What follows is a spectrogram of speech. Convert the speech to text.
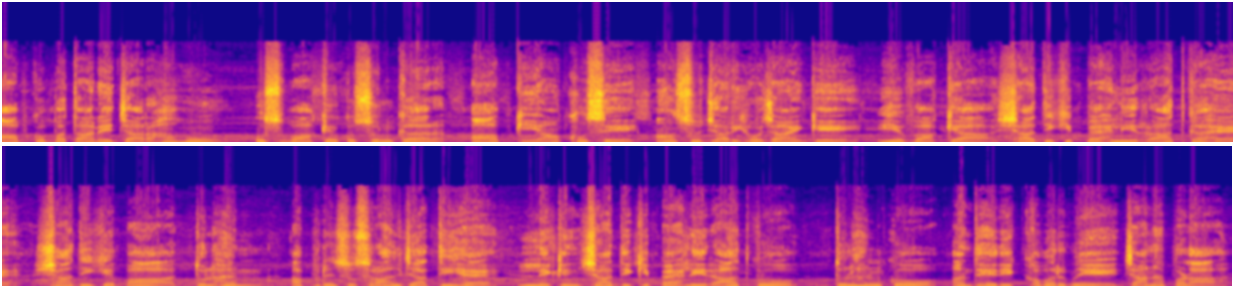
आपको बताने जा रहा हूँ उस वाक्य को सुनकर आपकी आँखों से आँसू जारी हो जाएँगे। ये वाक्य शादी की पहली रात का है। शादी के बाद दुल्हन अपने ससुराल जाती है, लेकिन शादी की पहली रात को दुल्हन को अंधेरी कब्र में जाना पड़ा।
